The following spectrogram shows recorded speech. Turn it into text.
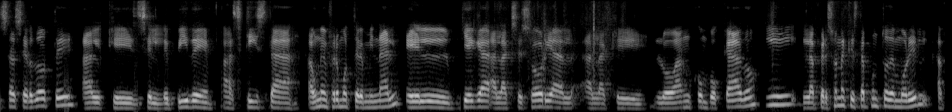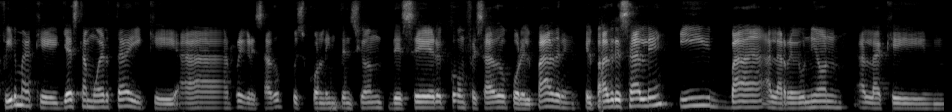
sacerdote al que se le pide asista a un enfermo terminal. Él llega a la accesoria a la que lo han convocado y la persona que está a punto de morir afirma que ya está muerta y que ha regresado pues con la intención de ser confesado por el padre. El padre sale y va a la reunión a la que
